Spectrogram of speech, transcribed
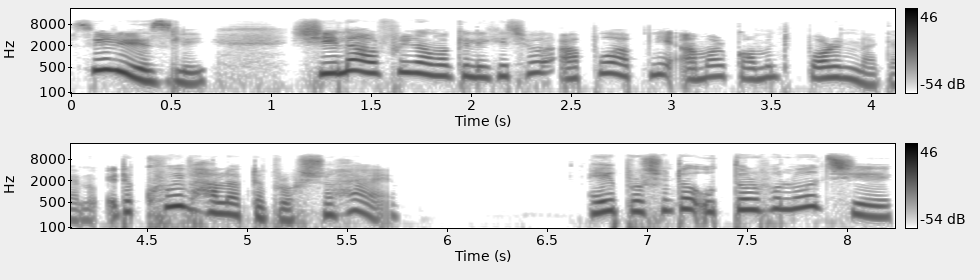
সিরিয়াসলি শিলা, আফরিন আমাকে লিখেছো, আপু, আপনি আমার কমেন্ট পড়েন না কেন? এটা খুবই ভালো একটা প্রশ্ন হ্যাঁ। এই প্রশ্নটার উত্তর হলো যে,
